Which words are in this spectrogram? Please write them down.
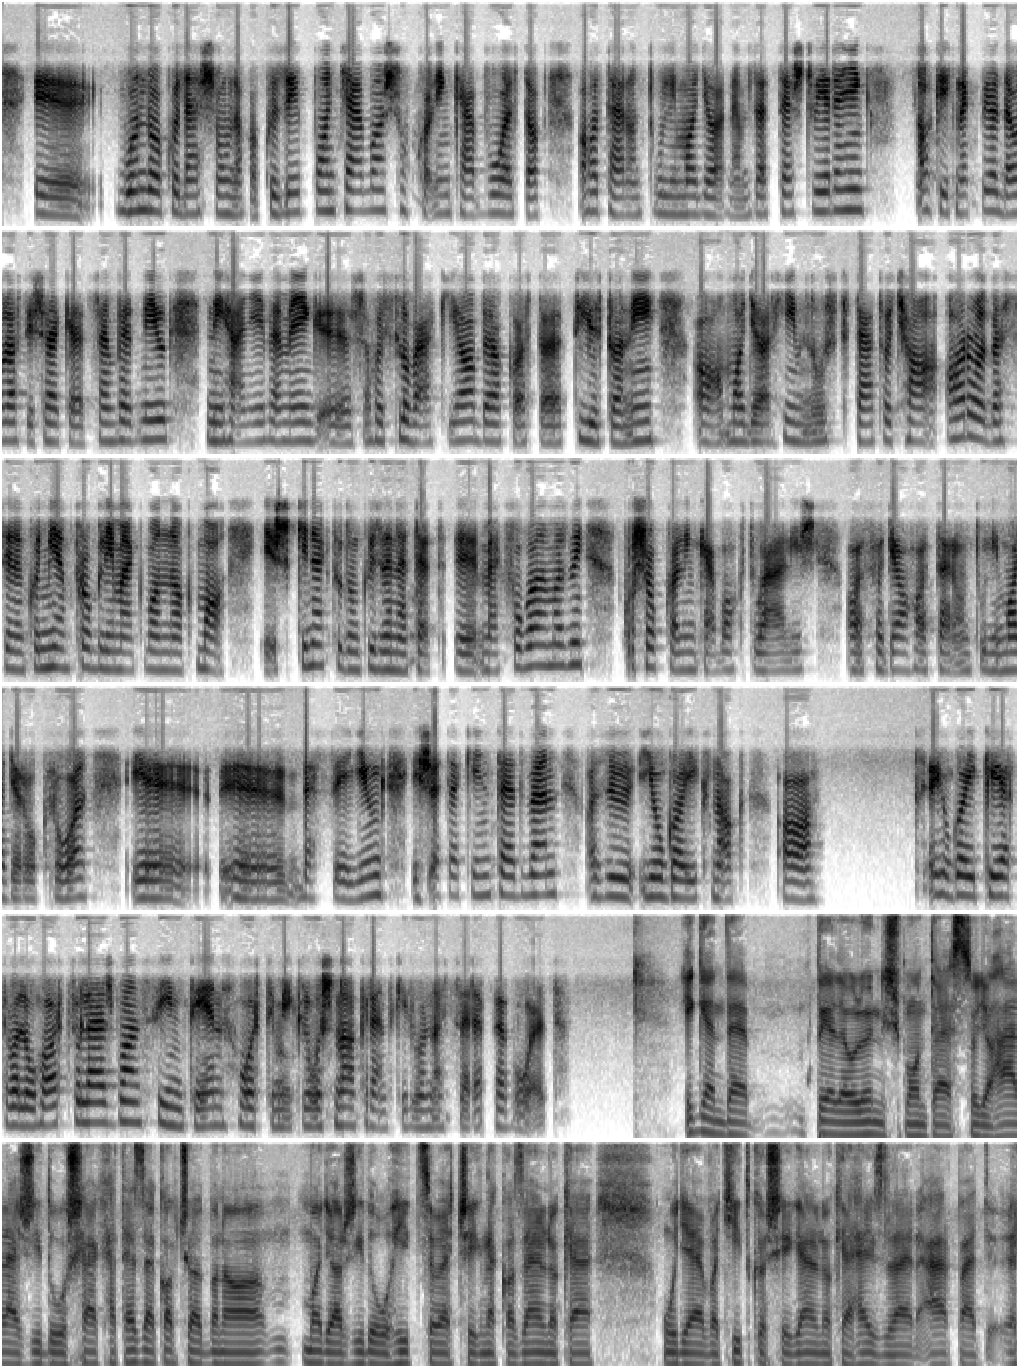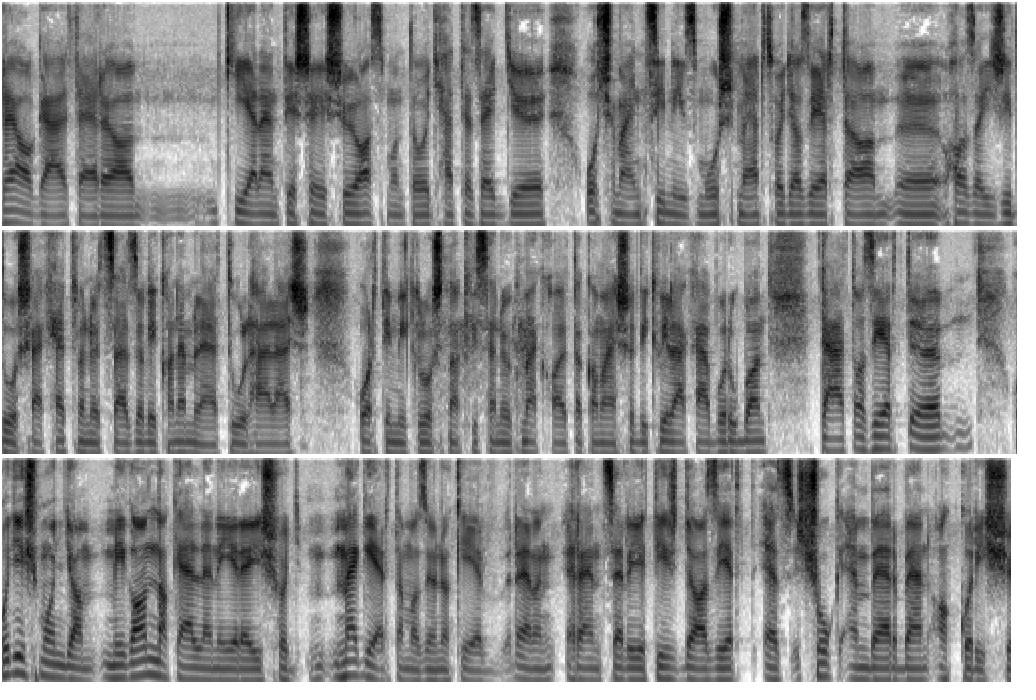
gondolkodásunknak a középpontjában sokkal inkább voltak a határon túli magyar nemzettestvéreink, akiknek például azt is el kellett szenvedniük néhány éve még, hogy Szlovákia be akarta tiltani a magyar himnuszt. Tehát, hogyha arról beszélünk, hogy milyen problémák vannak ma, és kinek tudunk üzenetet megfogalmazni, akkor sokkal inkább aktuális az, hogy a határon túli magyarokról beszéljünk, és e tekintetben az ő jogaiknak a jogaikért való harcolásban szintén Horti Miklósnak rendkívül nagy szerepe volt. Igen, de például ön is mondta ezt, hogy a hálás zsidóság, hát ezzel kapcsolatban a Magyar Zsidó Hitszövetségnek az elnöke, ugye, vagy hitközség elnöke Heizler Árpád reagált erre a kijelentése, és ő azt mondta, hogy hát ez egy ocsmány cinizmus, mert hogy azért a hazai zsidóság 75%-a nem lehet túl hálás Horti Miklósnak, hiszen ők meghaltak a második világháborúban. Tehát azért, hogy is mondjam, még annak ellenére is, hogy megértem az önök rendszerét is, de azért azért ez sok emberben akkor is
